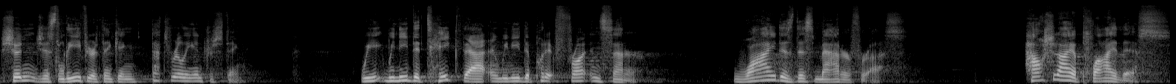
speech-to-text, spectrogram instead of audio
shouldn't just leave here thinking, that's really interesting. We, we need to take that and we need to put it front and center. Why does this matter for us? How should I apply this?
